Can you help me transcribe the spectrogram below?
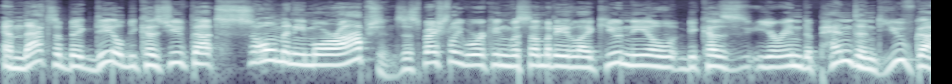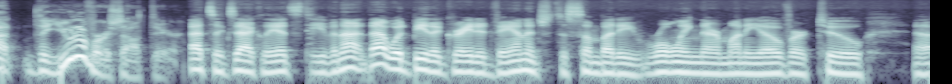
And that's a big deal because you've got so many more options, especially working with somebody like you, Neil, because you're independent. You've got the universe out there. That's exactly it, Steve. And that, that would be the great advantage to somebody rolling their money over to uh,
